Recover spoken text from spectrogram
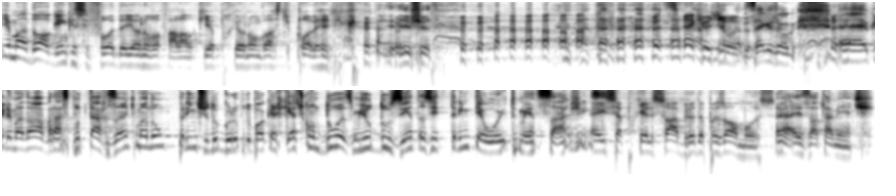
E mandou alguém que se foda e eu não vou falar o quê, porque eu não gosto de polêmica. Deixa. Segue o jogo. Segue o jogo. É, eu queria mandar um abraço pro Tarzan, que mandou um print do grupo do PokerCast com 2.238 mensagens. É isso, é porque ele só abriu depois do almoço. É, exatamente.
